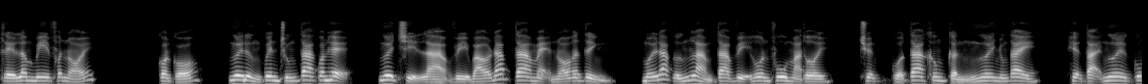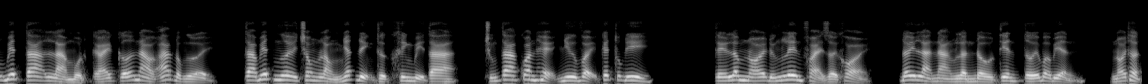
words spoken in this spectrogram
Thế Lâm Bi phân nói. Còn có, ngươi đừng quên chúng ta quan hệ, ngươi chỉ là vì báo đáp ta mẹ nó ân tình, mới đáp ứng làm ta vị hôn phu mà thôi, chuyện của ta không cần ngươi nhúng tay, hiện tại ngươi cũng biết ta là một cái cỡ nào ác độc người, ta biết ngươi trong lòng nhất định thực khinh bị ta, chúng ta quan hệ như vậy kết thúc đi. Tề Lâm nói đứng lên phải rời khỏi, đây là nàng lần đầu tiên tới bờ biển, nói thật,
